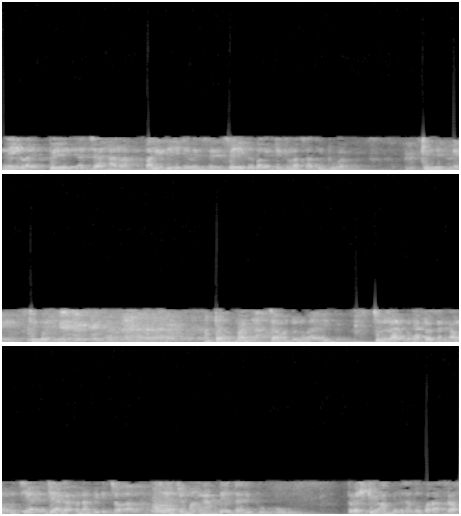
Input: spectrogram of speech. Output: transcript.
nilai B aja haram. Paling tinggi nilai C. C itu paling di kelas 1-2 D, E, D, E. Ada banyak. Zaman dulu kayak gitu Dulu saya punya dosen kalau ujian Dia nggak pernah bikin soal. Dia cuma ngambil dari buku Terus dia ambil satu paragraf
